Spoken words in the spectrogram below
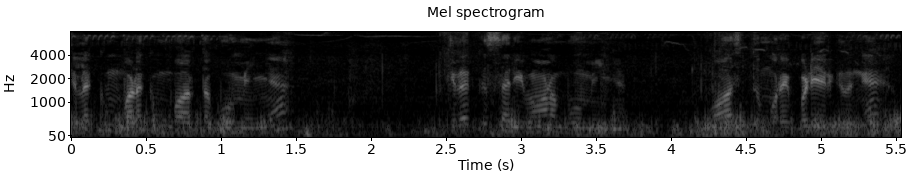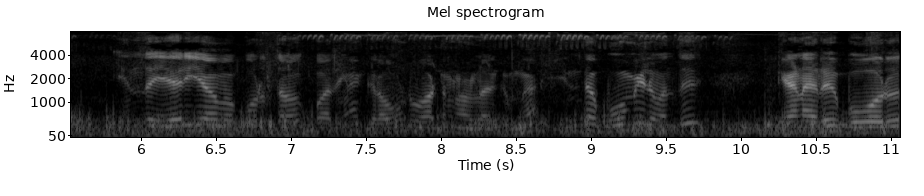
கிழக்கும் வடக்கும் பார்த்த பூமிங்க. கிழக்கு சரிவான பூமிங்க. வாஸ்து முறைப்படி இருக்குதுங்க. இந்த ஏரியாவை பொறுத்தளவுக்கு பார்த்தீங்கன்னா கிரவுண்ட் வாட்டர் நல்லா இருக்குங்க. இந்த பூமியில் வந்து கிணறு போரு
